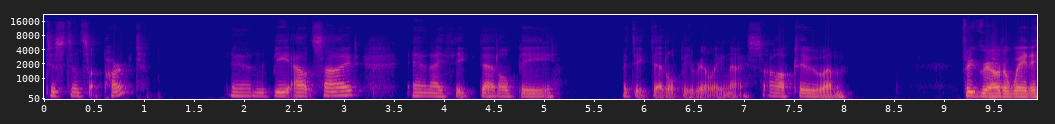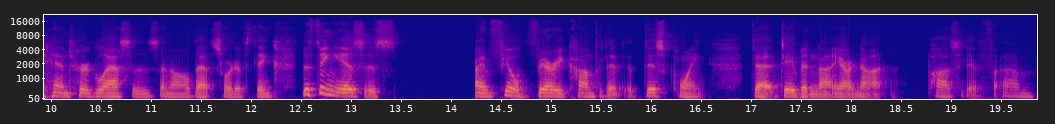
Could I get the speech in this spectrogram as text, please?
distance apart and be outside. And I think that'll be, I think that'll be really nice. I'll have to um, figure out a way to hand her glasses and all that sort of thing. The thing is, is I feel very confident at this point that David and I are not positive. Um,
